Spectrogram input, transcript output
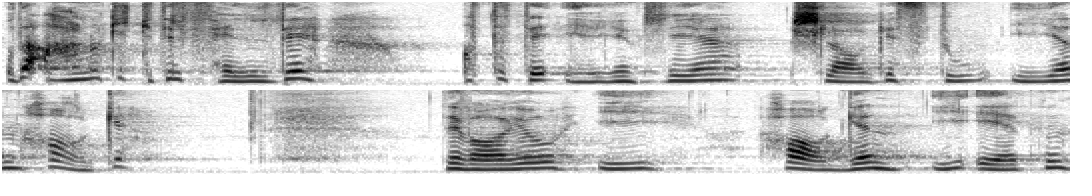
Og det er nok ikke tilfeldig at dette egentlige slaget sto i en hage. Det var jo i hagen i Eden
